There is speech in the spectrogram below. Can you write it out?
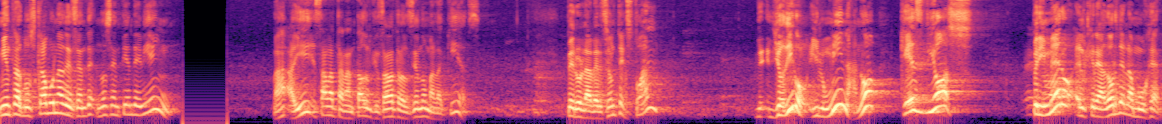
mientras buscaba una descendencia? No se entiende bien. Ahí estaba atarantado el que estaba traduciendo Malaquías. Pero la versión textual, yo digo, ilumina, ¿no? que es Dios. Primero, el creador de la mujer.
